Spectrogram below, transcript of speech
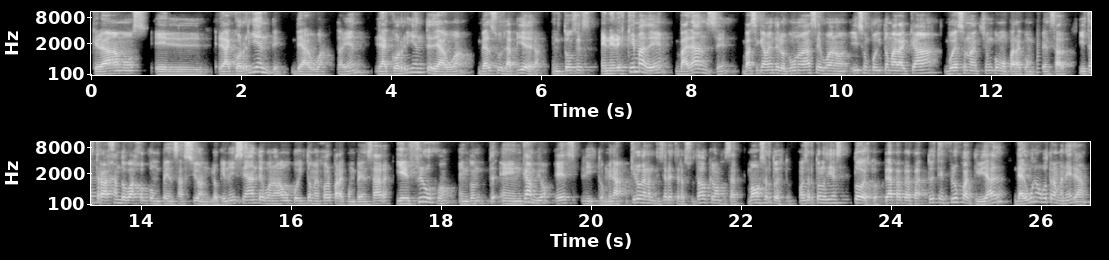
que dábamos el, la corriente de agua, ¿está bien? La corriente de agua versus la piedra. Entonces, en el esquema de balance, básicamente lo que uno hace es, bueno, hice un poquito mal acá, voy a hacer una acción como para compensar. Y estás trabajando bajo compensación. Lo que no hice antes, bueno, hago un poquito mejor para compensar. Y el flujo, en, en cambio, es listo. Mira, quiero garantizar este resultado, ¿qué vamos a hacer? Vamos a hacer todo esto. Vamos a hacer todos los días todo esto. Todo este flujo de actividad, de alguna u otra manera,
